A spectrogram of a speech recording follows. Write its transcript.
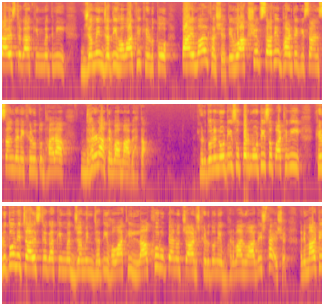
ચાલીસ ટકા કિંમતની જમીન જતી હોવાથી ખેડૂતો પાયમાલ થશે તેવો આક્ષેપ સાથે ભારતીય કિસાન સંઘ અને ખેડૂતો દ્વારા ધરણા કરવામાં આવ્યા હતા. ખેડૂતોને નોટિસ ઉપર નોટિસો પાઠવી, ખેડૂતોને ચાલીસ ટકા કિંમત જમીન જતી હોવાથી લાખો રૂપિયાનો ચાર્જ ખેડૂતોને ભરવાનો આદેશ થાય છે. અને માટે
